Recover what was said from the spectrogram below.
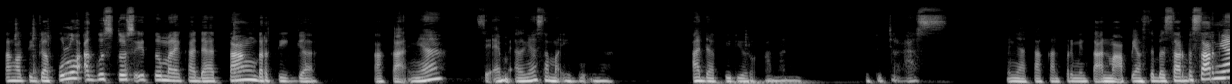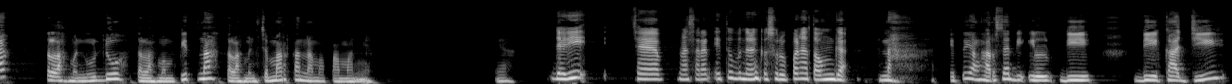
tanggal 30 Agustus itu mereka datang bertiga. Kakaknya, si ML-nya sama ibunya. Ada video rekamannya. Itu jelas menyatakan permintaan maaf yang sebesar-besarnya, telah menuduh, telah memfitnah, telah mencemarkan nama pamannya. Ya. Jadi saya penasaran itu beneran kesurupan atau enggak? Nah, itu yang harusnya di, di dikaji,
